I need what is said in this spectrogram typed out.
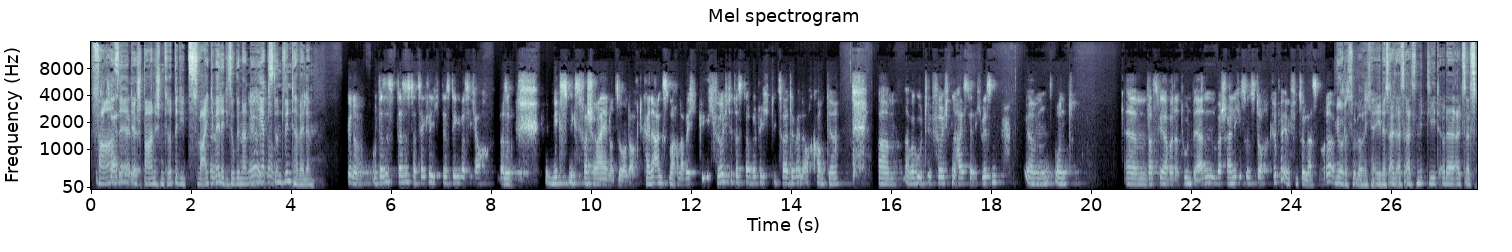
Phase der spanischen Grippe, die zweite ja. Welle, die sogenannte ja, Herbst- genau. und Winterwelle. Genau. Und das ist, das ist tatsächlich das Ding, was ich auch, also nichts, nichts verschreien und so und auch keine Angst machen. Aber ich, ich fürchte, dass da wirklich die zweite Welle auch kommt, ja. Ähm, aber gut, fürchten heißt ja nicht wissen. Ähm, und ähm, was wir aber dann tun werden, wahrscheinlich ist uns doch Grippe impfen zu lassen, oder? Ja, das mache ich ja eh. Das als, als, als Mitglied oder als, als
